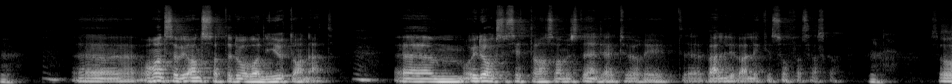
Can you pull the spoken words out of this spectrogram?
Eh, Og han som vi ansatte da, var nyutdannet. Um, og i dag så sitter han som administrerende direktør i et uh, veldig vellykket software-selskap. Så,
